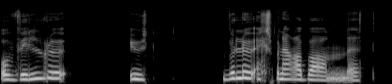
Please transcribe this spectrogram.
Og vil du ut Vil du eksponere barnet ditt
